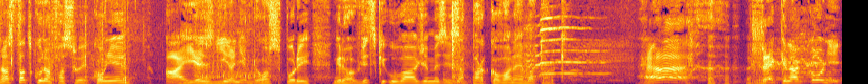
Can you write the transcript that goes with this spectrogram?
Na statku nafasuje koně a jezdí na něm do hospody, kde ho vždycky uváže mezi zaparkované motorky. Hele, řek na koni.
